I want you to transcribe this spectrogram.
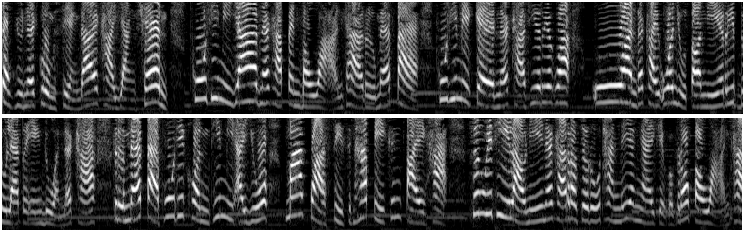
ตกอยู่ในกลุ่มเสี่ยงได้ค่ะ อย่างเช่น ผู้ที่มีญาตินะคะเป็นเบาหวานค่ะ หรือแม้แต่ผู้ที่มีเกณฑ์นะคะที่เรียกว่า อ้วน ถ้าใครอ้วนอยู่ตอนนี้รีบดูแลตัวเองด่วนนะคะ หรือแม้แต่ผู้ที่คนที่มีอายุมากกว่า 45 ปีขึ้นไปค่ะ ซึ่งวิธีเหล่านี้นะคะ เราจะรู้ทันได้ยังไงเกี่ยวกับโรคเบาหวานค่ะ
